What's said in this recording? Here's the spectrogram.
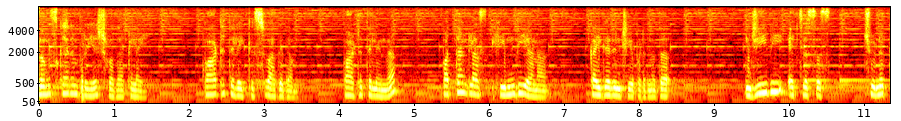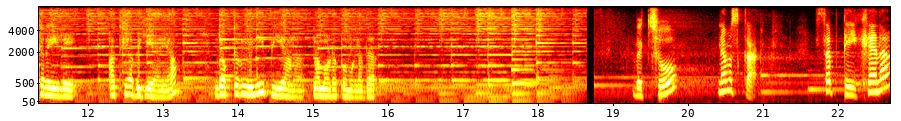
നമസ്കാരം പ്രിയ ശ്രോതാക്കളെ. പാഠത്തിലേക്ക് സ്വാഗതം. പാഠത്തിൽ നിന്ന് പത്താം ക്ലാസ് ഹിന്ദിയാണ് കൈകാര്യം ചെയ്യപ്പെടുന്നത്. G V H S S ചുനക്കരയിലെ അധ്യാപികയായ ഡോക്ടർ മിനി പി ആണ് നമ്മോടൊപ്പമുള്ളത്. ബച്ചോ നമസ്കാർ സബ് ടീക്ക് ഹേ നാ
